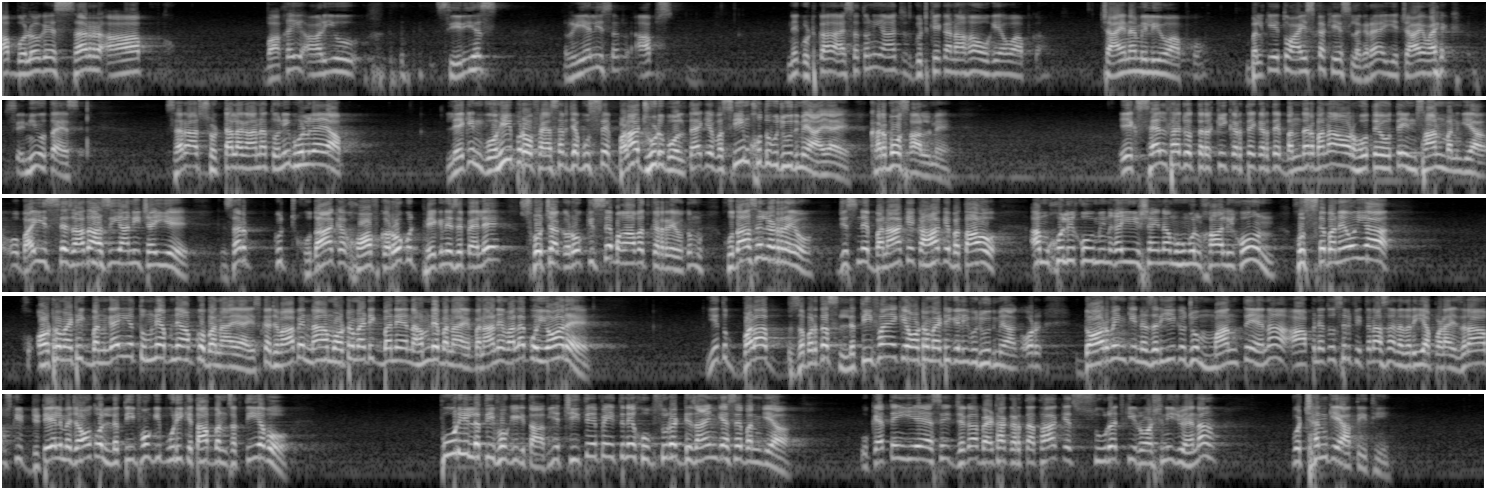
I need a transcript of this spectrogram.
آپ بولو گے سر آپ واقعی are you serious really sir آپ نے گٹکا ایسا تو نہیں آج گٹکے کا ناخا ہو گیا وہ آپ کا چائے نہ ملی ہو آپ کو بلکہ یہ تو آئس کا کیس لگ رہا ہے یہ چائے وائے سے نہیں ہوتا ایسے آج چھٹا لگانا تو نہیں بھول گئے آپ لیکن وہی پروفیسر جب اس سے بڑا جھوٹ بولتا ہے کہ وسیم خود وجود میں آیا ہے سال میں ایک سیل تھا جو ترقی کرتے کرتے بندر بنا اور ہوتے ہوتے انسان بن گیا وہ بھائی اس سے زیادہ ہنسی آنی چاہیے کہ سر کچھ خدا کا خوف کرو کچھ پھینکنے سے پہلے سوچا کرو کس سے بغاوت کر رہے ہو تم خدا سے لڑ رہے ہو جس نے بنا کے کہا کہ بتاؤ ام خلقو من خلی خالی الخالقون خود سے بنے ہو یا آٹومیٹک بن گئے یا تم نے اپنے آپ کو بنایا ہے اس کا جواب ہے نہ ہم آٹومیٹک بنے نہ ہم نے بنائے بنانے والا کوئی اور ہے یہ تو بڑا زبردست لطیفہ ہے کہ آٹومیٹکلی وجود میں آ اور ڈاروین کے نظریے کو جو مانتے ہیں نا آپ نے تو صرف اتنا سا نظریہ پڑھا ہے ذرا آپ اس کی ڈیٹیل میں جاؤ تو لطیفوں کی پوری کتاب بن سکتی ہے وہ پوری لطیفوں کی کتاب یہ چیتے پہ اتنے خوبصورت ڈیزائن کیسے بن گیا وہ کہتے ہیں یہ ایسی جگہ بیٹھا کرتا تھا کہ سورج کی روشنی جو ہے نا وہ چھن کے آتی تھی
